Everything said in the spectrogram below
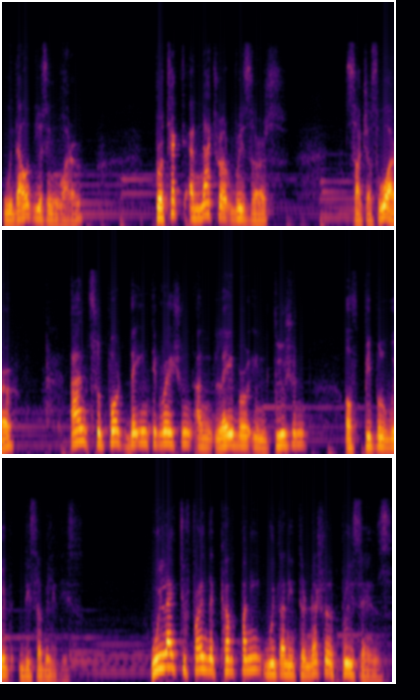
without using water, protect a natural resource such as water, and support the integration and labor inclusion of people with disabilities. We like to find a company with an international presence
